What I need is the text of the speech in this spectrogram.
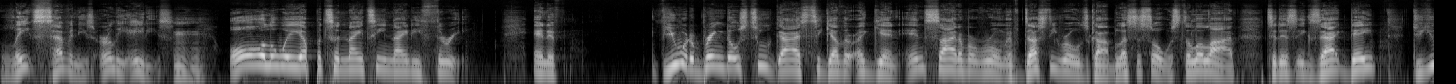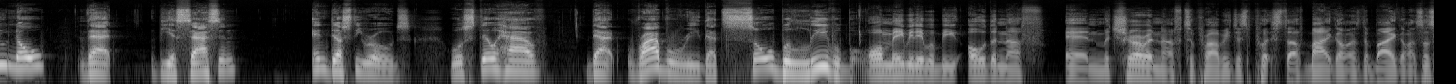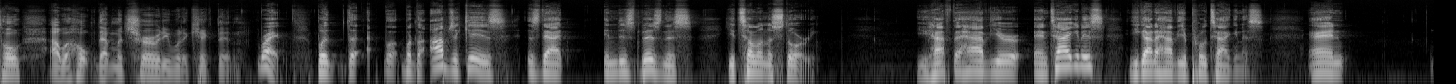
late seventies, early eighties Mhm. all the way up until 1993. And if if you were to bring those two guys together again inside of a room, if Dusty Rhodes, God bless his soul, was still alive to this exact day, do you know that the assassin and Dusty Rhodes will still have that rivalry that's so believable? Or maybe they would be old enough and mature enough to probably just put stuff bygones to bygones. Let's hope. I would hope that maturity would have kicked in. Right. But the but, but the object is is that in this business you're telling a story. You have to have your antagonist, you got to have your protagonist. And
